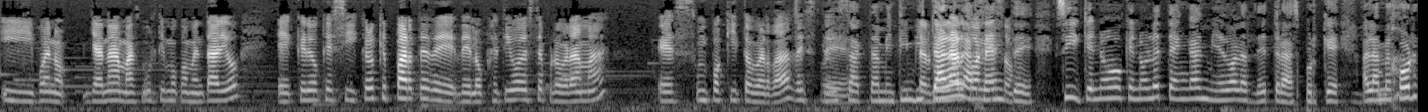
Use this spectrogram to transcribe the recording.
Y bueno, ya nada más, último comentario. Eh, creo que sí, creo que parte del objetivo de este programa es un poquito, ¿verdad? Este, Exactamente, invitar a la gente, sí, que no que no le tengan miedo a las letras, porque a lo mejor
